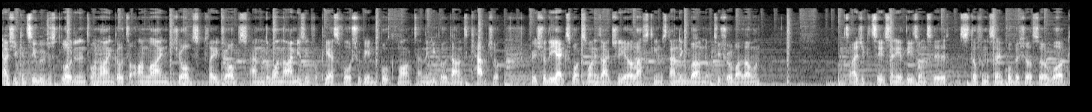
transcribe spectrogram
as you can see, we've just loaded into online, go to online, jobs, play jobs, and the one that I'm using for PS4 should be in bookmarked, and then you go down to capture. Pretty sure the Xbox one is actually a last team standing, but I'm not too sure about that one. So as you can see, it's any of these ones here. It's still from the same publisher, so it worked.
